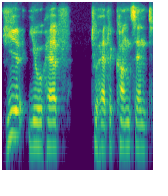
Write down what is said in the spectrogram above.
here you have to have a consent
